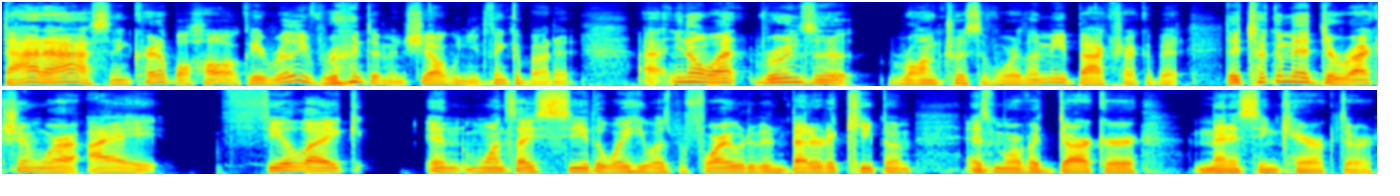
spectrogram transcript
badass and Incredible Hulk. They really ruined him in She Hulk when you think about it. Uh, you know what? Ruins the wrong choice of word. Let me backtrack a bit. They took him in a direction where I feel like and once I see the way he was before, it would have been better to keep him as more of a darker, menacing character.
